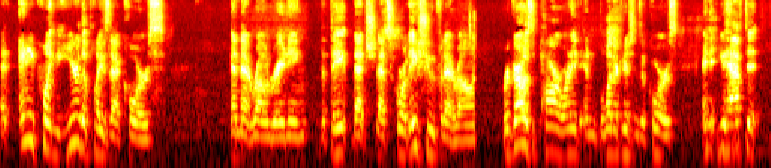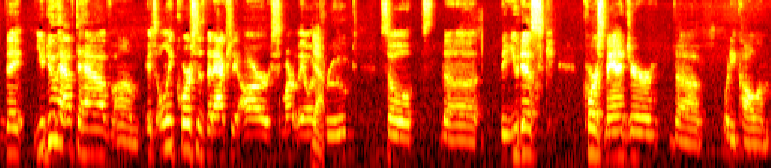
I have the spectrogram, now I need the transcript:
at any point in the year that plays that course and that round rating that they that sh- that score they shoot for that round, regardless of par or anything, and weather conditions, of course. And you have to they you do have to have um, it's only courses that actually are smartly Yeah. approved. So the the UDisc course manager, the what do you call them?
